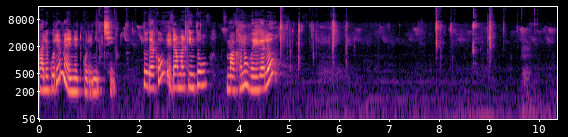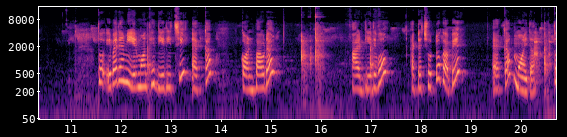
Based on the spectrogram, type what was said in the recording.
ভালো করে ম্যারিনেট করে নিচ্ছি। তো দেখো, এটা আমার কিন্তু মাখানো হয়ে গেল। তো এবারে আমি এর মধ্যে দিয়ে দিচ্ছি এক কাপ কর্ন পাউডার আর দিয়ে দেব একটা ছোট্ট কাপে এক কাপ ময়দা। তো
